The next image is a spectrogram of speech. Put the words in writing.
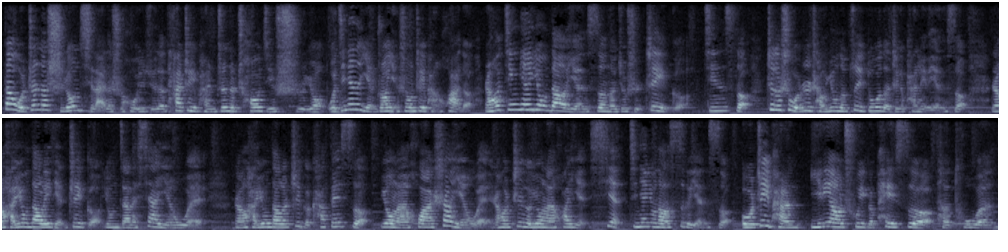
但我真的使用起来的时候，我就觉得它这盘真的超级实用。我今天的眼妆也是用这盘画的，然后今天用到的颜色呢就是这个金色，这个是我日常用的最多的这个盘里的颜色，然后还用到了一点这个，用在了下眼尾。然后还用到了这个咖啡色，用来画上眼尾，然后这个用来画眼线。今天用到了四个颜色，我这一盘一定要出一个配色的图文。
